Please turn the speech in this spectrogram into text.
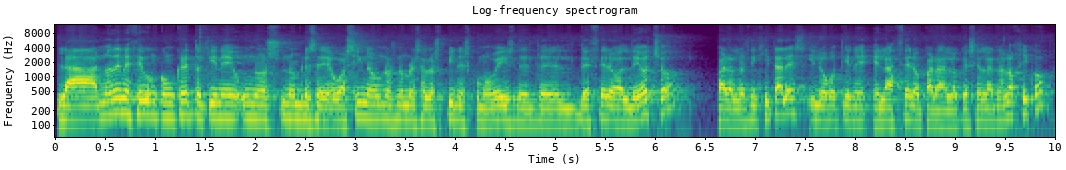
La node MCU en concreto tiene unos nombres o asigna unos nombres a los pines, como veis, del D0 al D8 para los digitales y luego tiene el A0 para lo que es el analógico,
